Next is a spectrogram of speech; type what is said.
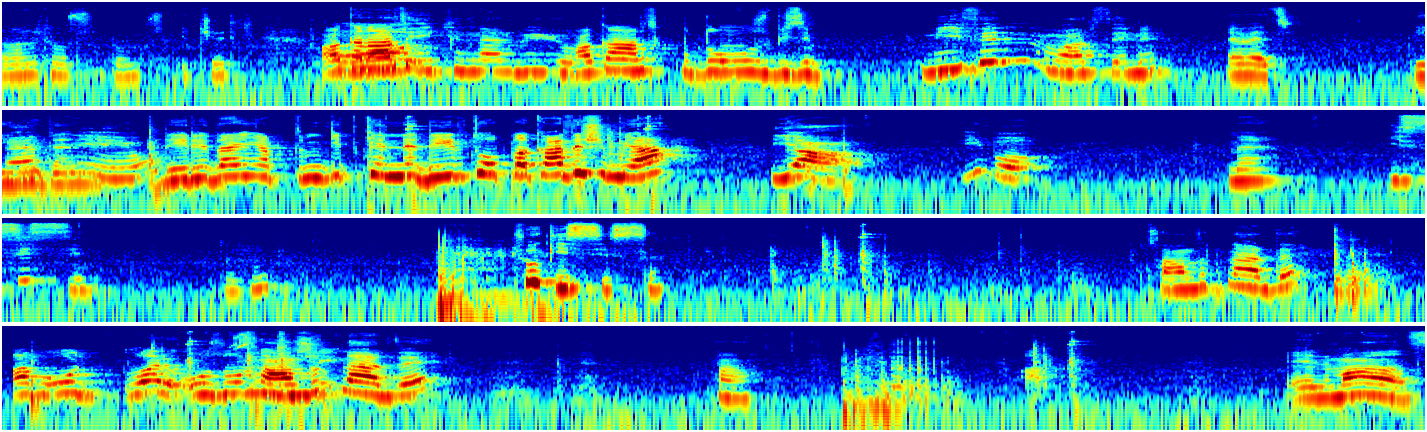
Lanet olsun domuz içeri. Hakan Aa, artık, ekinler büyüyor. Hakan artık bu domuz bizim. Miğferin mi var senin? Evet. Bende Deriden, niye yok? deriden yaptım. Git kendine deri topla kardeşim ya. Ya İbo Ne? İşsizsin. Hı hı. Çok işsizsin. Sandık nerede? Abi o var ya o zombi Sandık şey. nerede? Ha. Elmas,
